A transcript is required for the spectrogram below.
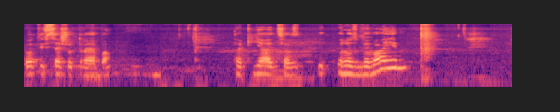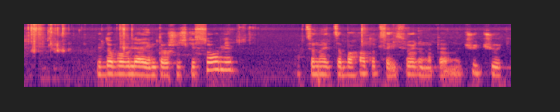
От і все, що треба. Так, яйця розбиваємо і додаємо трошечки солі. Це навіть забагато цієї солі, напевно, чуть-чуть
